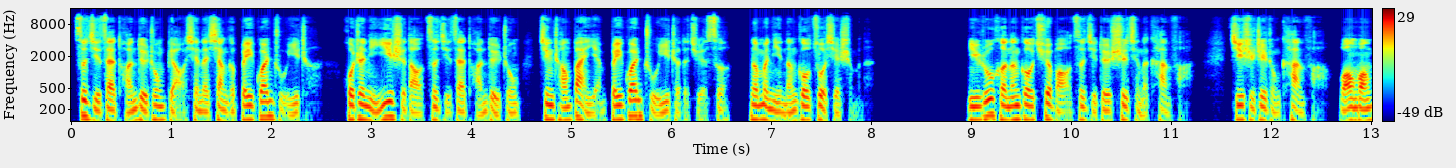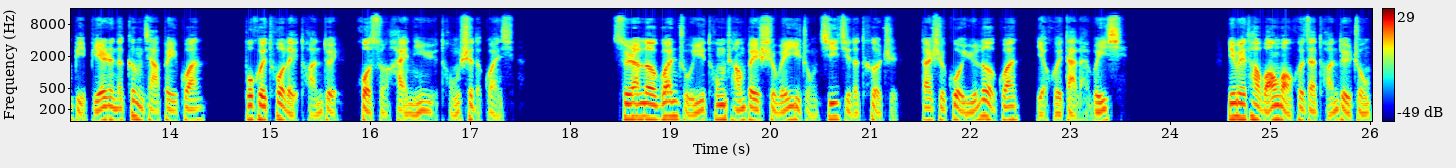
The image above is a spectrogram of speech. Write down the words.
自己在团队中表现的像个悲观主义者，或者你意识到自己在团队中经常扮演悲观主义者的角色，那么你能够做些什么呢？你如何能够确保自己对事情的看法，即使这种看法往往比别人的更加悲观，不会拖累团队或损害你与同事的关系呢？虽然乐观主义通常被视为一种积极的特质，但是过于乐观也会带来危险，因为它往往会在团队中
